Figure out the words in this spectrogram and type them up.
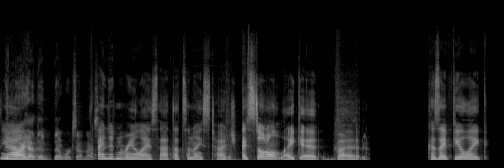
Yeah. in my head that that works out nicely. I didn't realize that. That's a nice touch. I still don't like it, but because I feel like,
